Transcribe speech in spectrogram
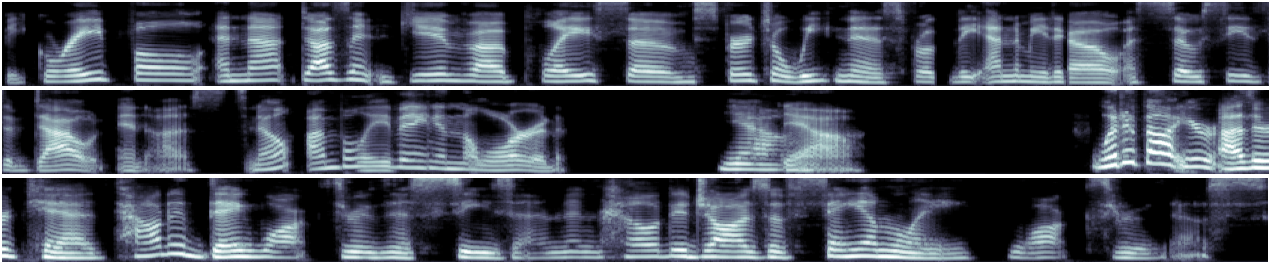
be grateful. And that doesn't give a place of spiritual weakness for the enemy to go sow seeds of doubt in us. No, I'm believing in the Lord. Yeah. Yeah. What about your other kids? How did they walk through this season? And how did y'all as a family walk through this?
